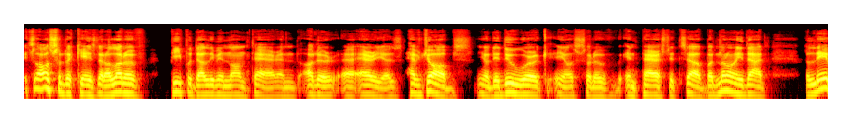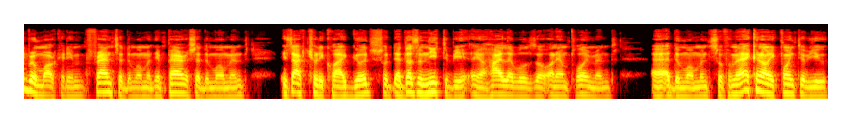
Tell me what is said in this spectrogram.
It's also the case that a lot of people that live in Nanterre and other uh, areas have jobs. You know, they do work, you know, sort of in Paris itself. But not only that, the labor market in France at the moment, in Paris at the moment, is actually quite good. So there doesn't need to be you know, high levels of unemployment uh, at the moment. So from an economic point of view,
